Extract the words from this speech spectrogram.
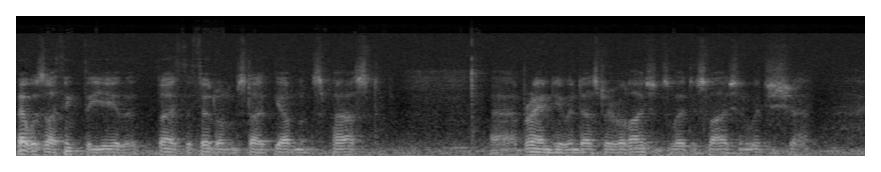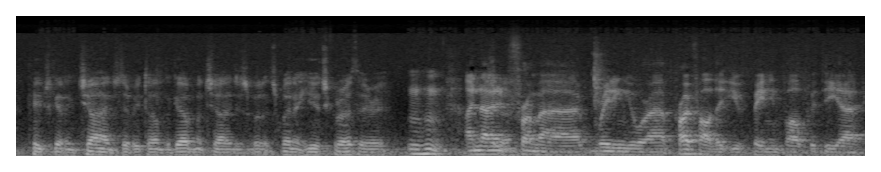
that was I think the year that both the federal and state governments passed uh, brand new industrial relations legislation, which uh, keeps getting changed every time the government changes, but it's been a huge growth area. hmm I noted So- from uh, reading your uh, profile that you've been involved with the uh,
